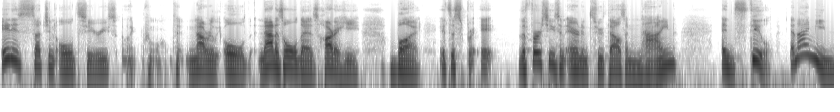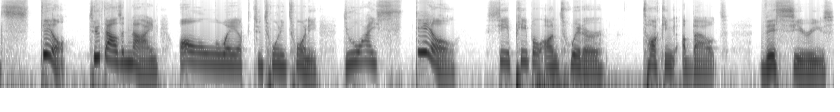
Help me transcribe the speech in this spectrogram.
it is such an old series, like not really old, not as old as Haruhi, but it's a sp- it, the first season aired in 2009 and still, and I mean still 2009 all the way up to 2020, do I still see people on Twitter talking about this series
